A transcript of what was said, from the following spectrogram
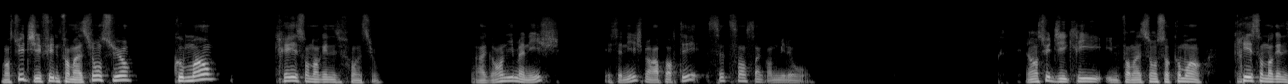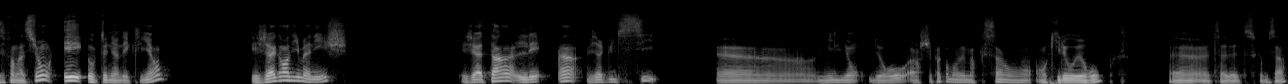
Ensuite, j'ai fait une formation sur comment créer son organisme de formation. Ça a agrandi ma niche et cette niche m'a rapporté 750 000 euros. Et ensuite, j'ai écrit une formation sur comment créer son organisme de formation et obtenir des clients. Et j'ai agrandi ma niche et j'ai atteint les 1,6 euh, millions d'euros. Alors, je ne sais pas comment on marque ça en, en kilo-euros. Euh, ça doit être comme ça.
